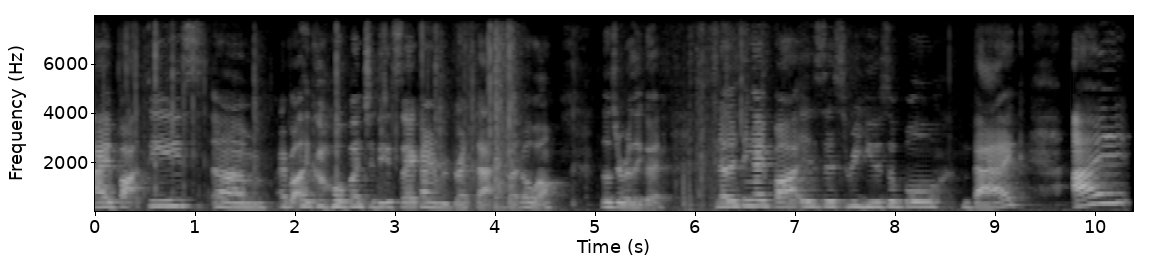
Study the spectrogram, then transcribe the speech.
I bought these, um, I bought like a whole bunch of these so I kind of regret that, but oh well, those are really good. Another thing I bought is this reusable bag. I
